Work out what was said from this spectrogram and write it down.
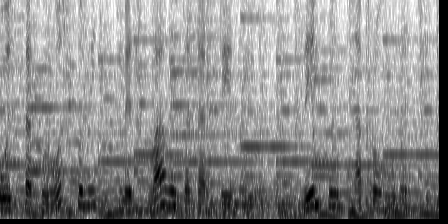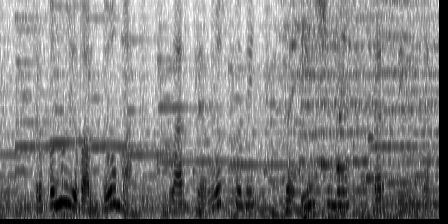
Ось таку розповідь ми склали за картиною взимку на прогулянці. Пропоную вам вдома скласти розповідь за іншими картинками.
